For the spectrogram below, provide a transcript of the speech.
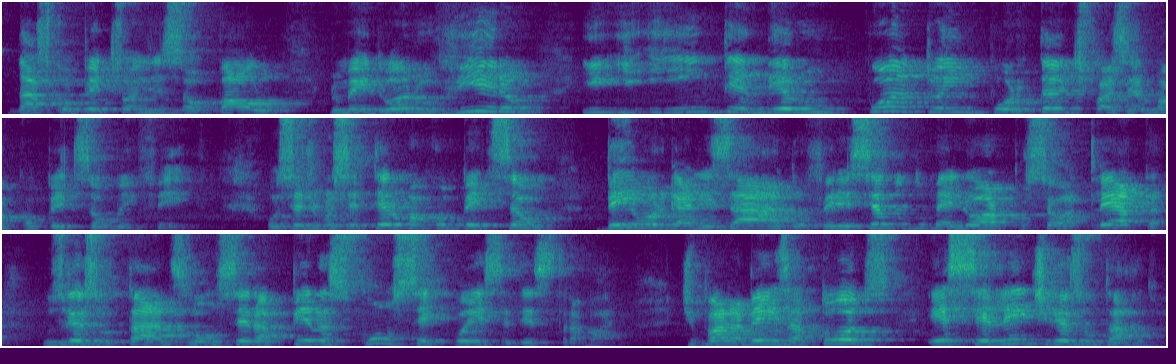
das competições em São Paulo no meio do ano viram e, e, e, entenderam o quanto é importante fazer uma competição bem feita. Ou seja, você ter uma competição bem organizada, oferecendo do melhor para o seu atleta, os resultados vão ser apenas consequência desse trabalho. De parabéns a todos, excelente resultado.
